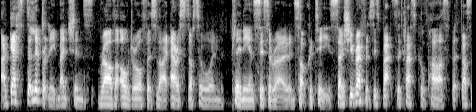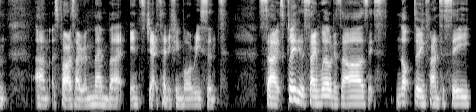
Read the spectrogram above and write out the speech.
I guess deliberately mentions rather older authors like Aristotle and Pliny and Cicero and Socrates. So she references back to the classical past but doesn't, um, as far as I remember, interject anything more recent. So it's clearly the same world as ours. It's not doing fantasy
